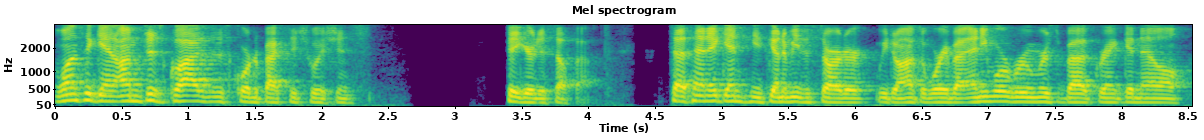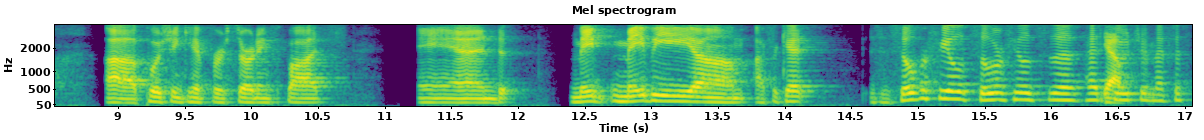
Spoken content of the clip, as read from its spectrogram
Once again, I'm just glad that this quarterback situation's figured itself out. Seth Hennigan, he's going to be the starter. We don't have to worry about any more rumors about Grant Gunnell uh, pushing him for starting spots. And maybe, maybe um, I forget, is it Silverfield? Silverfield's the head Yeah. coach at Memphis.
